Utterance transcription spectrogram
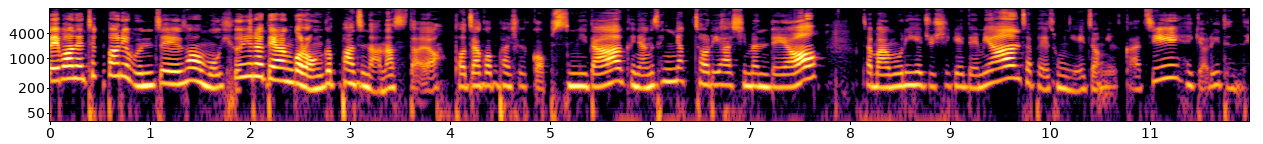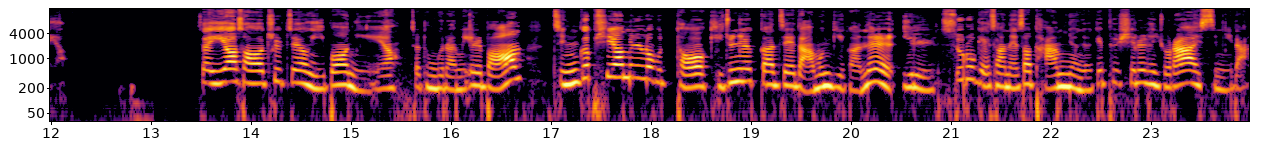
자, 이번엔 특별히 문제에서 뭐 휴일에 대한 걸 언급하진 않았어요. 더 작업하실 거 없습니다. 그냥 생략 처리하시면 돼요. 자, 마무리해 주시게 되면 자, 배송 예정일까지 해결이 됐네요. 자, 이어서 출제형 2번이에요. 자, 동그라미 1번. 진급 시험일로부터 기준일까지의 남은 기간을 일, 수로 계산해서 다음 영역에 표시를 해줘라 했습니다.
